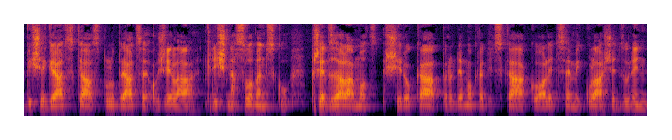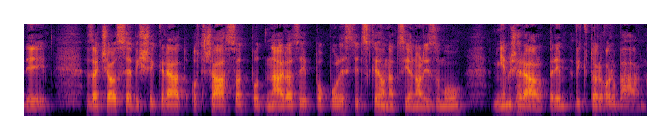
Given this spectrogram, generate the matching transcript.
Vyšegrádská spolupráce ožila, když na Slovensku převzala moc široká prodemokratická koalice Mikuláše Zurindy, začal se Vyšegrád otřásat pod nárazy populistického nacionalismu, v němž hrál prim Viktor Orbán.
